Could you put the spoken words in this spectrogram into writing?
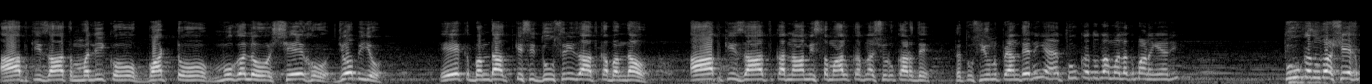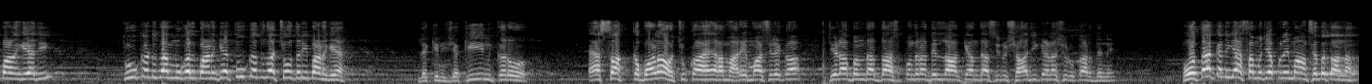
आपकी ज़ात मलिक हो बट हो मुगल हो शेख हो जो भी हो एक बंदा किसी दूसरी ज़ात का बंदा हो आपकी ज़ात का नाम इस्तेमाल करना शुरू कर दे तो तुम ਉਹਨੂੰ ਪੈਂਦੇ नहीं है तू कदों का मलक बन गया जी तू कदों का शेख बन गया जी तू कदों का मुगल बन गया तू कदों का चौधरी बन गया लेकिन यकीन करो ऐसा कबाड़ा हो चुका है हमारे माशरे का ਜਿਹੜਾ ਬੰਦਾ 10 15 ਦਿਨ ਲਾ ਕੇ ਆਂਦਾ ਸੀ ਨੂੰ ਸ਼ਾਹ ਜੀ ਕਹਿਣਾ ਸ਼ੁਰੂ ਕਰ ਦੇਨੇ ਹੋਤਾ ਕਦੀ ऐसा मुझे अपने मान से बताना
